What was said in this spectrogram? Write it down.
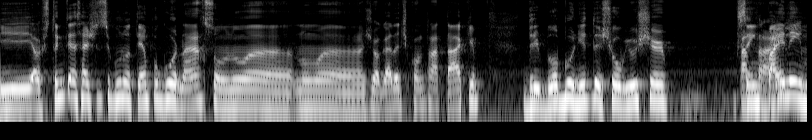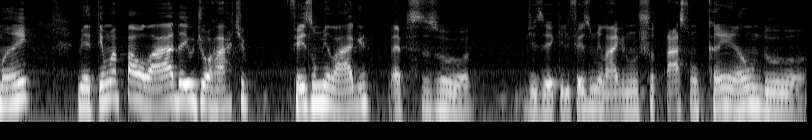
E aos 37 do segundo tempo, o Gunnarsson, numa, numa jogada de contra-ataque, driblou bonito, deixou o Wilshere Pra sem trás. pai nem mãe, meteu uma paulada e o Joe Hart fez um milagre. É preciso dizer que ele fez um milagre num chutaço, um canhão do.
